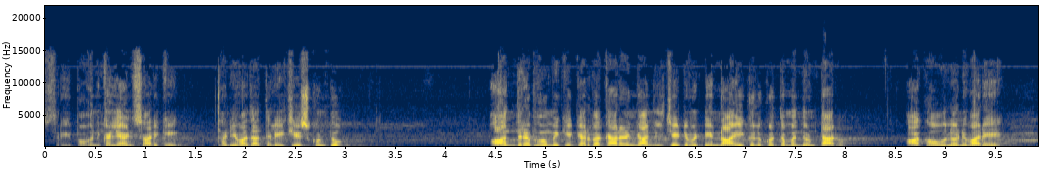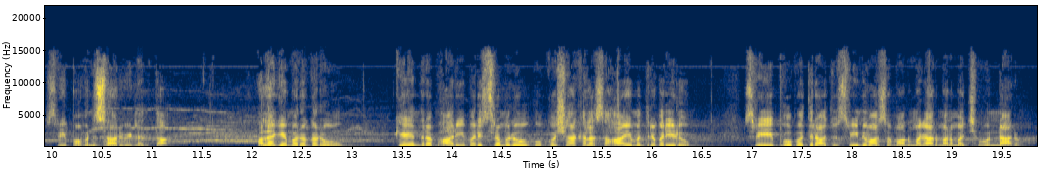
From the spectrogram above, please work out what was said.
Shri Pavan Kalyan సార్కి ధన్యవాదాలు తెలియజేసుకుంటూ ఆంధ్రభూమికి గర్వకారణంగా నిలిచేటువంటి నాయకులు కొంతమంది ఉంటారు. ఆ కోవలోని వారే శ్రీ పవన్ సార్ వీళ్ళంతా. అలాగే మరొకరు కేంద్ర భారీ పరిశ్రమలు ఉక్కు శాఖల సహాయ మంత్రి వర్యులు శ్రీ భూపతిరాజు శ్రీనివాస వర్మ గారు మన మధ్య ఉన్నారు.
